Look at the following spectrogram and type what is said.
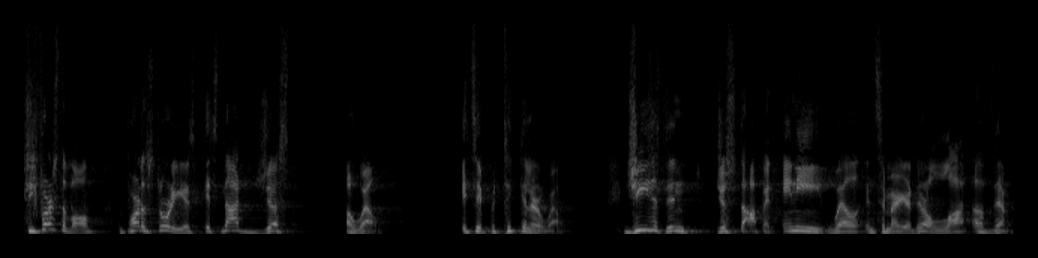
See, first of all, the part of the story is it's not just a well. It's a particular well. Jesus didn't just stop at any well in Samaria. There are a lot of them.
